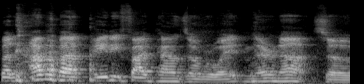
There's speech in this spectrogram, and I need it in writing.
But I'm about 85 pounds overweight, and they're not. So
